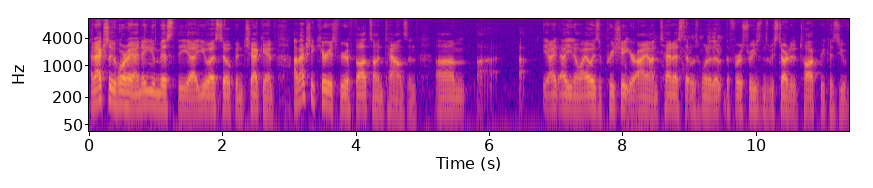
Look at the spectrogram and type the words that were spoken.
And actually, Jorge, I know you missed the uh, U.S. Open check-in. I'm actually curious for your thoughts on Townsend. Um, I, I, you know, I always appreciate your eye on tennis. That was one of the, the first reasons we started to talk because you've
